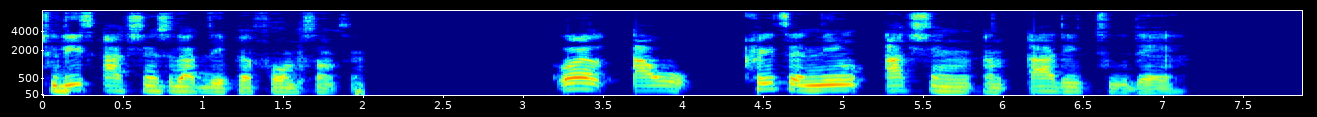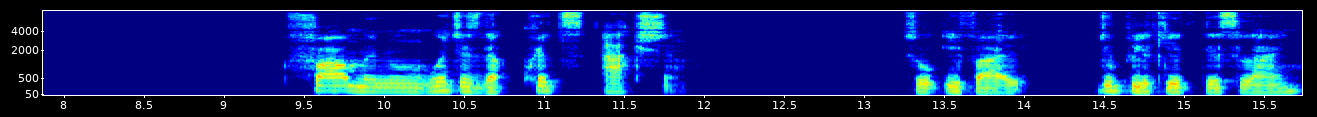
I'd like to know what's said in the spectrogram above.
to these actions so that they perform something? Well, I'll create a new action and add it to the file menu, which is the quit action. So if I duplicate this line,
